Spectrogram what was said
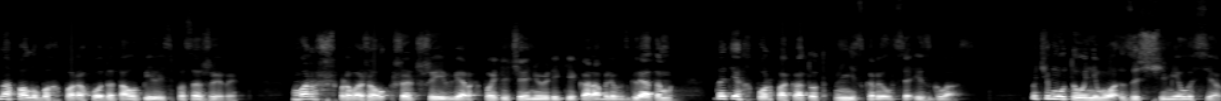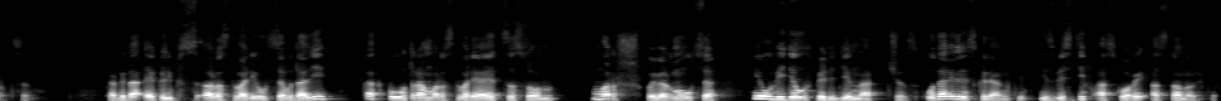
На палубах парохода толпились пассажиры. Марш провожал шедший вверх по течению реки корабль взглядом до тех пор, пока тот не скрылся из глаз. Почему-то у него защемило сердце. Когда Эклипс растворился вдали, как по утрам растворяется сон, Марш повернулся и увидел впереди Натчез. Ударили склянки, известив о скорой остановке.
